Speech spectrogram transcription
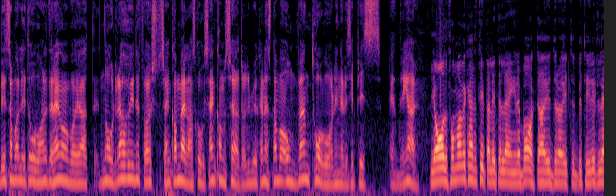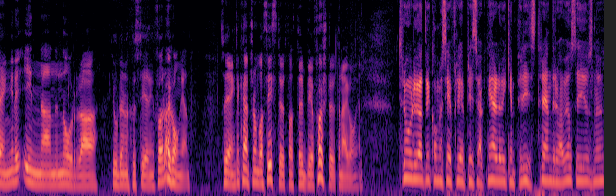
Det som var lite ovanligt den här gången var ju att norra höjde först, sen kom mellanskog, sen kom södra. Det brukar nästan vara omvänd tågordning när vi ser prisändringar. Ja, då får man väl kanske titta lite längre bak. Det har ju dröjt betydligt längre innan norra gjorde en justering förra gången. Så egentligen kanske de var sist ut fast det blev först ut den här gången. Tror du att vi kommer se fler prisökningar eller vilken pristrend rör vi oss i just nu?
